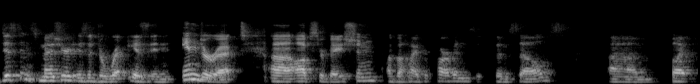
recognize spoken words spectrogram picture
distance measured is a direct is an indirect uh, observation of the hydrocarbons themselves, um, but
